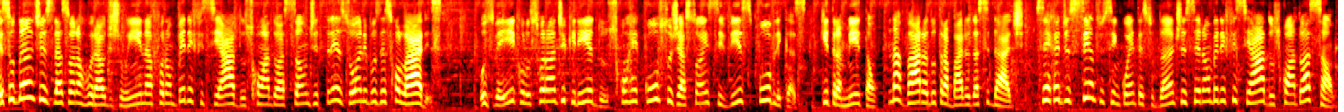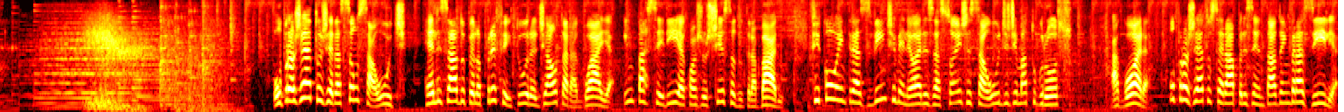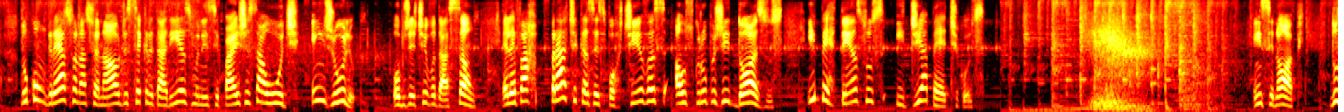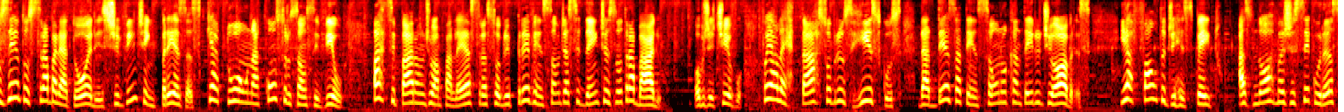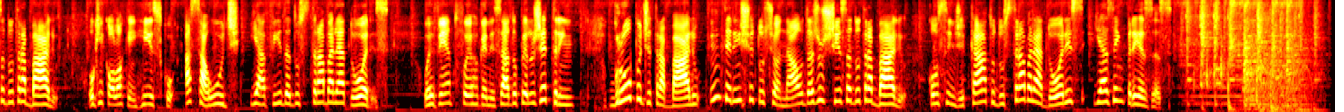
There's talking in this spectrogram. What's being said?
Estudantes da zona rural de Juína foram beneficiados com a doação de três ônibus escolares. Os veículos foram adquiridos com recursos de ações civis públicas, que tramitam na vara do trabalho da cidade. Cerca de 150 estudantes serão beneficiados com a doação. O projeto Geração Saúde, realizado pela Prefeitura de Alto Araguaia, em parceria com a Justiça do Trabalho, ficou entre as 20 melhores ações de saúde de Mato Grosso. Agora, o projeto será apresentado em Brasília, no Congresso Nacional de Secretarias Municipais de Saúde, em julho. O objetivo da ação é levar práticas esportivas aos grupos de idosos, hipertensos e diabéticos. Em Sinop, 200 trabalhadores de 20 empresas que atuam na construção civil participaram de uma palestra sobre prevenção de acidentes no trabalho. O objetivo foi alertar sobre os riscos da desatenção no canteiro de obras e a falta de respeito às normas de segurança do trabalho, o que coloca em risco a saúde e a vida dos trabalhadores. O evento foi organizado pelo GETRIM, Grupo de Trabalho Interinstitucional da Justiça do Trabalho, com o Sindicato dos Trabalhadores e as empresas.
